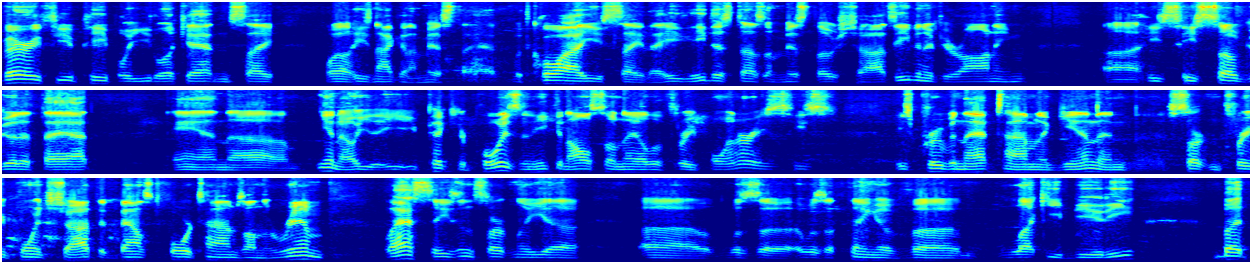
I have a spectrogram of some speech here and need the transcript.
Very few people you look at and say, well, he's not going to miss that. With Kawhi, you say that. He, he, just doesn't miss those shots, even if you're on him. Uh, he's, he's so good at that. And, uh, you know, you, you, pick your poison. He can also nail the three pointer. He's, he's, he's proven that time and again. And a certain three point shot that bounced four times on the rim last season certainly uh, uh, was a was a thing of uh, lucky beauty. But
